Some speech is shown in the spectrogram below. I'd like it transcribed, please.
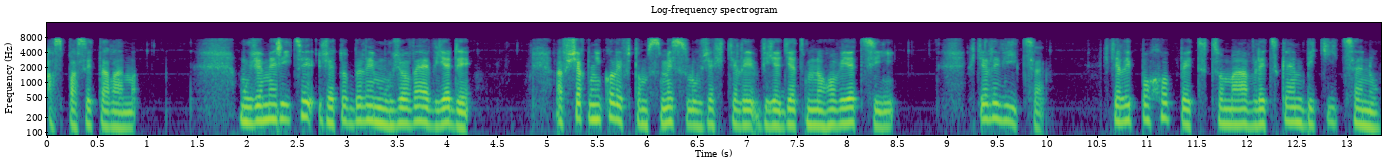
a spasitelem. Můžeme říci, že to byly mužové vědy. Avšak nikoli v tom smyslu, že chtěli vědět mnoho věcí. Chtěli více. Chtěli pochopit, co má v lidském bytí cenu.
